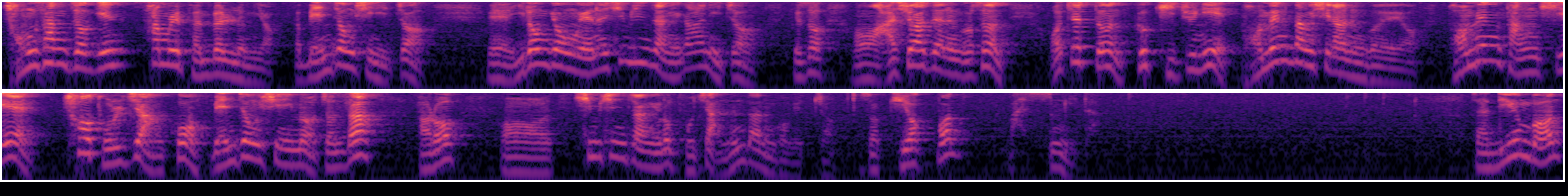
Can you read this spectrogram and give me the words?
정상적인 사물 변별 능력 그러니까 맨정신이죠. 예, 이런 경우에는 심신장애가 아니죠. 그래서 어, 아셔야 되는 것은 어쨌든 그 기준이 범행 당시라는 거예요. 범행 당시에 쳐돌지 않고 맨정신이면 어쩐다? 바로 어, 심신장애로 보지 않는다는 거겠죠. 그래서 기억번 맞습니다. 자, 니은번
